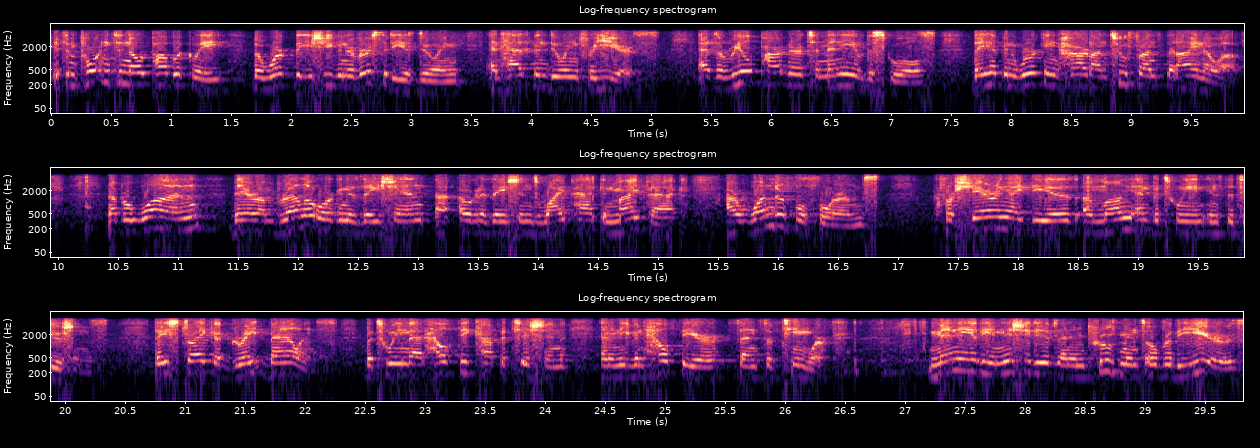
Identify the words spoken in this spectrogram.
It's important to note publicly the work that Yeshiva University is doing and has been doing for years. As a real partner to many of the schools, they have been working hard on two fronts that I know of. Number one, their umbrella organization, uh, organizations, YPAC and MyPAC, are wonderful forums for sharing ideas among and between institutions. They strike a great balance between that healthy competition and an even healthier sense of teamwork. Many of the initiatives and improvements over the years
